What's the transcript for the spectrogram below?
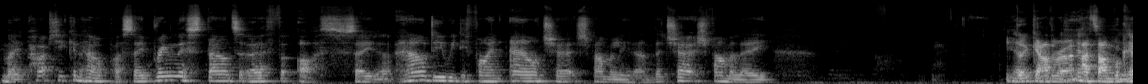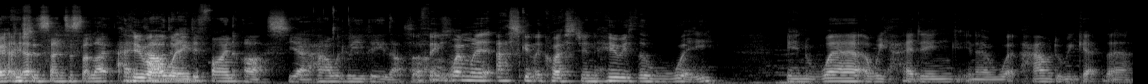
mate, perhaps you can help us. Say, bring this down to earth for us. Say, Yeah. how do we define our church family then? The church family that gather at, Amblecote Yeah, yeah. Christian Centre. So like, how, Who how are do we? we? define us? Yeah, how would we do that? So I think when we're asking the question, who is the we, in where are we heading? You know, wh- how do we get there?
